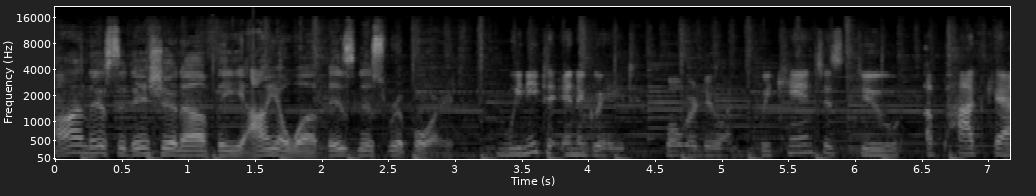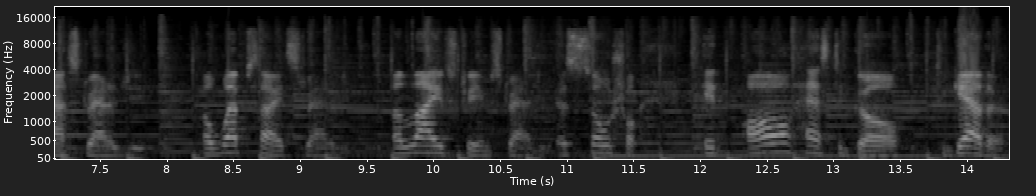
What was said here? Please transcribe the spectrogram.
On this edition of the Iowa Business Report, we need to integrate what we're doing. We can't just do a podcast strategy, a website strategy, a live stream strategy, a social. It all has to go together.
